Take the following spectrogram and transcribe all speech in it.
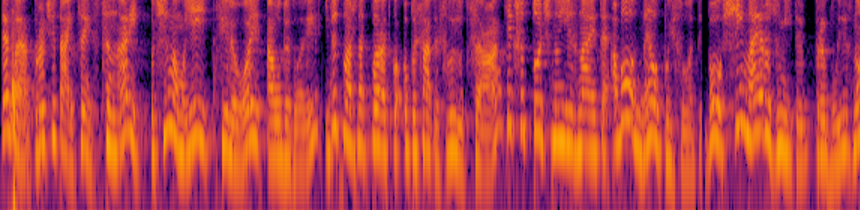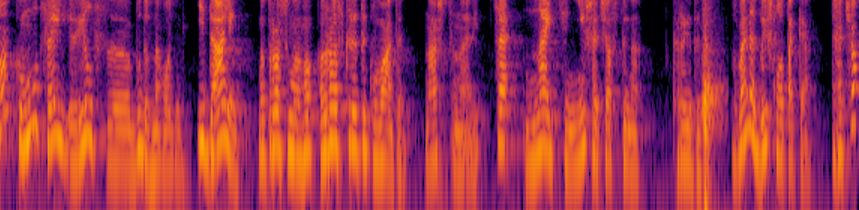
Тепер прочитай цей сценарій очима моєї цільової аудиторії, і тут можна коротко описати свою ЦА, якщо точно її знаєте, або не описувати. Бо ще має розуміти приблизно, кому цей рілс е, буде в нагоді. І далі ми просимо його розкритикувати наш сценарій. Це найцінніша частина критика. В мене вийшло таке. Гачок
